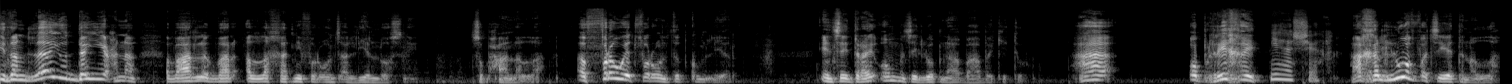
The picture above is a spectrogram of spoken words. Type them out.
Idan la yudayyihna. Waarlik waar Allah gaan nie vir ons alleen los nie. Subhanallah. 'n Vrou het vir ons dit kom leer. En sy draai om en sy loop na 'n babatjie toe. Haar opregheid, Ja, Sheikh. haar geloof wat sy het in Allah.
